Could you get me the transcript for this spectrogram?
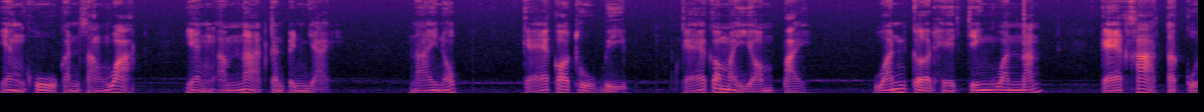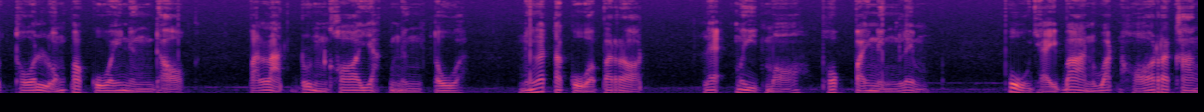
แย่งคู่กันสังวาสแย่งอำนาจกันเป็นใหญ่ นายนบ แกก็ถูกบีบ แกก็ไม่ยอมไป วันเกิดเหตุจริงวันนั้น แกคาตะกุดโทนหลวงพ่อกลวยหนึ่งดอก ประหลัดรุ่นคอหยักหนึ่งตัว เนื้อตะกัวประหลอด และมีดหมอพกไปหนึ่งเล่ม ผู้ใหญ่บ้านวัดหอระฆัง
